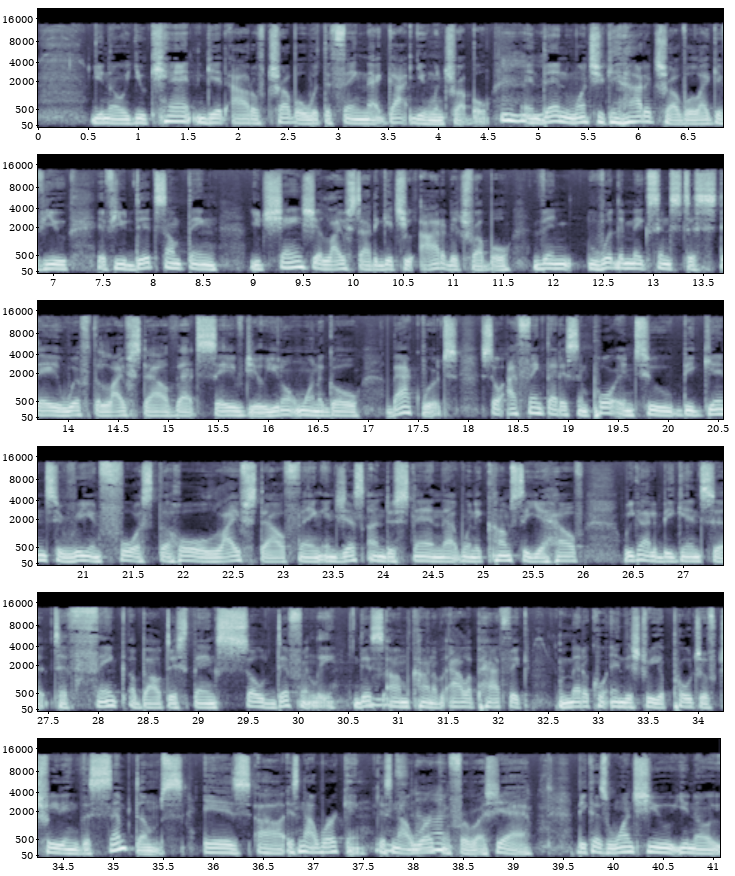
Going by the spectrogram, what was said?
you know, you can't get out of trouble with the thing that got you in trouble. Mm-hmm. And then once you get out of trouble, like if you, if you did something you changed your lifestyle to get you out of the trouble, then wouldn't it make sense to stay with the lifestyle that saved you? You don't want to go backwards. So I think that it's important to begin to reinforce the whole lifestyle thing and just understand that when it comes to your health, we got to begin to, to think about this thing so differently. This um, kind of allopathic medical industry approach of treating the symptoms is uh, is not working. It's, it's not, not, working for us. Yeah, because once you you know,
